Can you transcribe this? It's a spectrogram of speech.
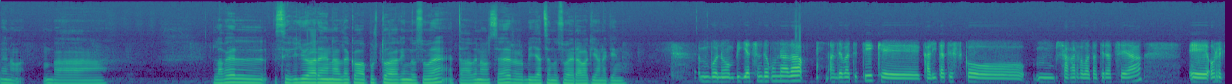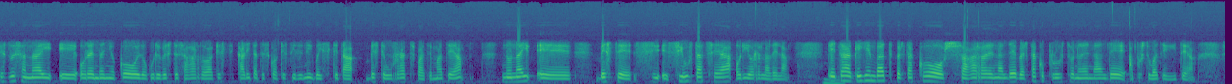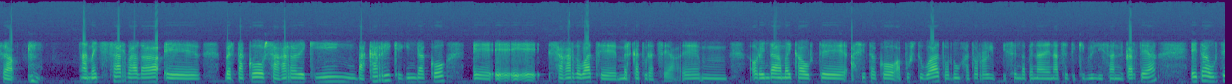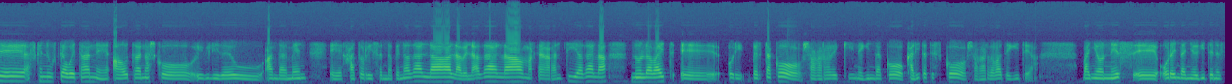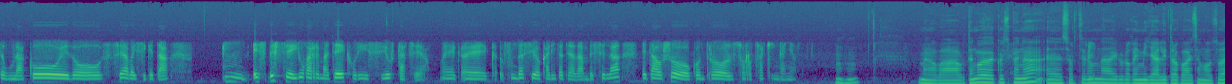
Beno, ba... Label zigiluaren aldeko apustua egin duzue, eta beno, zer bilatzen duzu erabaki honekin? Bueno, bilatzen duguna da, alde batetik, e, kalitatezko mm, zagardo bat ateratzea, e, horrek ez du esan nahi, e, orain dainoko edo gure beste zagardoak ez, kalitatezkoak ez direnik, baizik eta beste urrats bat ematea, non nahi e, beste zi, ziurtatzea hori horrela dela. Mm-hmm. Eta gehien bat bertako zagarraren alde, bertako produktuaren alde apustu bat egitea. Osea, amets zar bada e, bertako zagarrarekin bakarrik egindako e, e, e, zagardo bat e, merkaturatzea. E, Horein da amaika urte hasitako apustu bat, orduan jatorroi izendapenaren atzetik ibili izan elkartea, eta urte, azken urte hauetan, e, ahotan asko ibili deu handa hemen e, jatorri izendapena dala, labela dala, marka garantia dala, nola bait, e, hori, bertako sagarrarekin egindako kalitatezko sagardo bat egitea baina ez e, orain daño egiten ez degulako edo zea baizik eta ez beste hirugarren batek hori ziurtatzea. E, e, fundazio kalitatea dan bezala eta oso kontrol zorrotzakin gaina. Mm Beno, ba, urtengo ekoizpena, e, sortzirun da irurogei mila litrokoa izango duzu?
